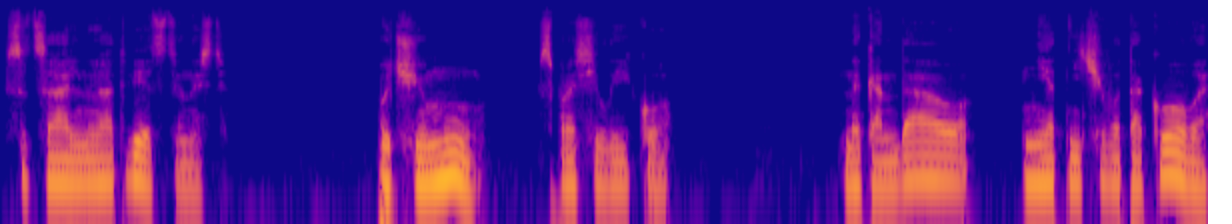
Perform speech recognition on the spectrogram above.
социальную ответственность. «Почему?» — спросил Ико. «На Кандао нет ничего такого,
